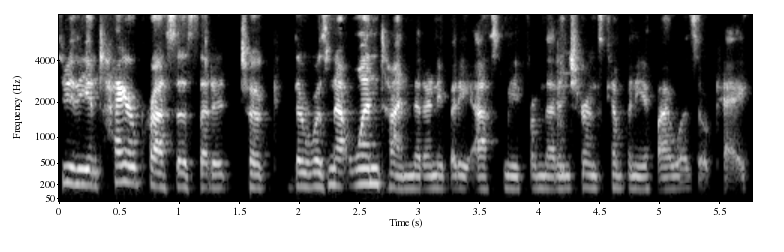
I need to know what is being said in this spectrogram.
through the entire process that it took. There was not one time that anybody asked me from that insurance company if I was okay.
